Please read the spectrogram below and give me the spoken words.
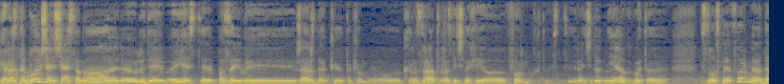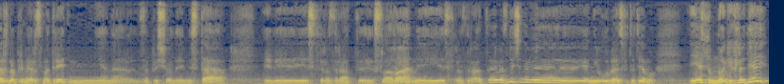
Гораздо большая часть, оно, у людей есть позыв и жажда к, такому, к разврату в различных ее формах. То есть речь идет не о какой-то злостной форме, а даже, например, смотреть не на запрещенные места, или есть разврат словами, есть разврат различными, я не углубляюсь в эту тему. Есть у многих людей,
